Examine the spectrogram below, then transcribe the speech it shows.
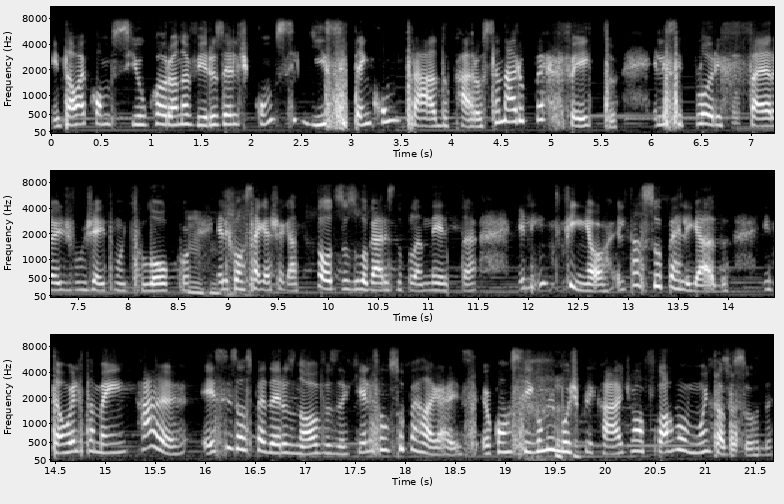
Então é como se o coronavírus ele conseguisse ter encontrado, cara, o cenário perfeito. Ele se prolifera de um jeito muito louco, uhum. ele consegue chegar a todos os lugares do planeta. Ele, enfim, ó, ele tá super ligado. Então ele também, cara, esses hospedeiros hospedeiros novos aqui, eles são super legais. Eu consigo me multiplicar de uma forma muito absurda.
